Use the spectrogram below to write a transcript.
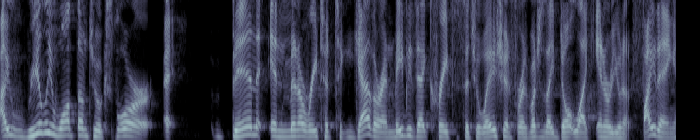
I really want them to explore eh, Ben and Minorita together, and maybe that creates a situation for as much as I don't like inter unit fighting,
